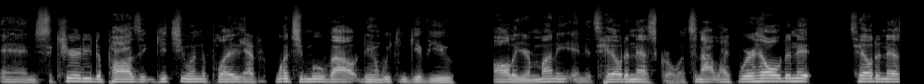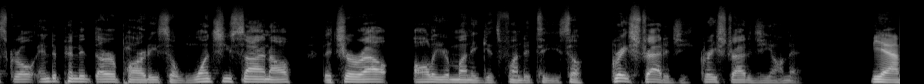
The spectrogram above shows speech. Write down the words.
and security deposit, get you into place. Yep. Once you move out, then we can give you all of your money and it's held in escrow. It's not like we're holding it, it's held in escrow, independent third party. So once you sign off that you're out, all of your money gets funded to you. So great strategy. Great strategy on that. Yeah.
